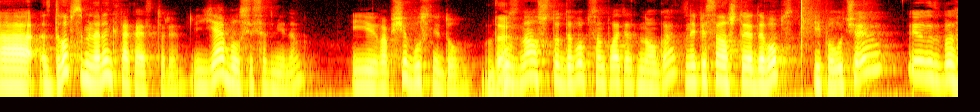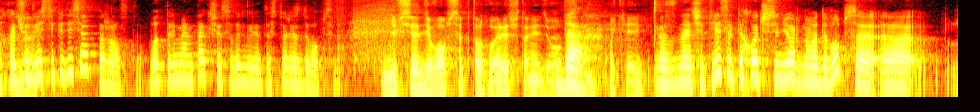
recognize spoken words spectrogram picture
А, с девопсами на рынке такая история. Я был сисадмином и вообще в ус не дул. Да. Узнал, что девопсам платят много, написал, что я девопс и получаю. и хочу Да. 250, пожалуйста. Вот примерно так сейчас выглядит история с девопсами. Не все девопсы, кто говорит, что они девопсы. Да. Окей. Значит, если ты хочешь сеньорного девопса, э,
